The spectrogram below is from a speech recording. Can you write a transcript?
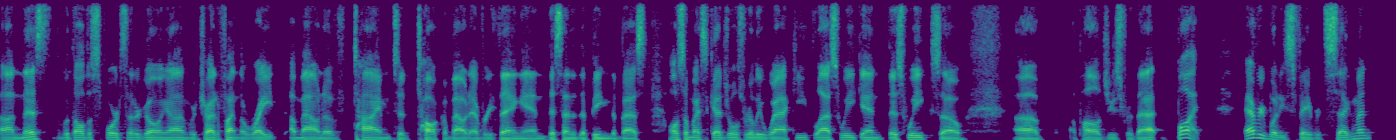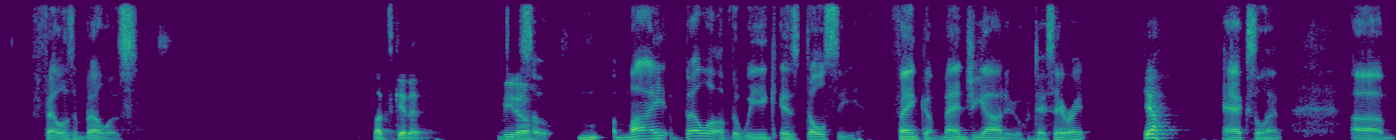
on this. With all the sports that are going on, we're trying to find the right amount of time to talk about everything, and this ended up being the best. Also, my schedule is really wacky last weekend, this week, so uh, apologies for that. But everybody's favorite segment, fellas and bellas. Let's get it, Vito. So m- my Bella of the week is Dulcy Fankam Mendjiadeu. Did I say it right? Yeah. Excellent. Um,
